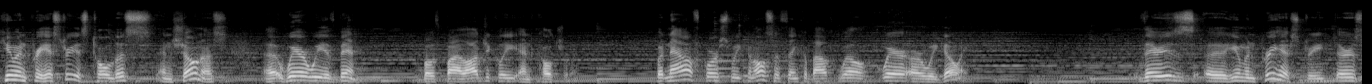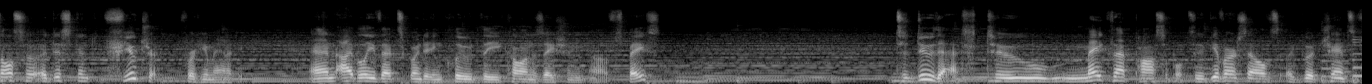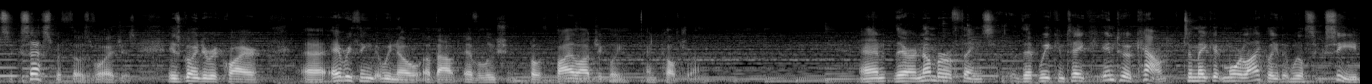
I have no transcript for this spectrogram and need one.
Human prehistory has told us and shown us uh, where we have been, both biologically and culturally. But now, of course, we can also think about, well, where are we going? There is a human prehistory, there is also a distant future for humanity. And I believe that's going to include the colonization of space. To do that, to make that possible, to give ourselves a good chance of success with those voyages, is going to require uh, everything that we know about evolution, both biologically and culturally. And there are a number of things that we can take into account to make it more likely that we'll succeed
